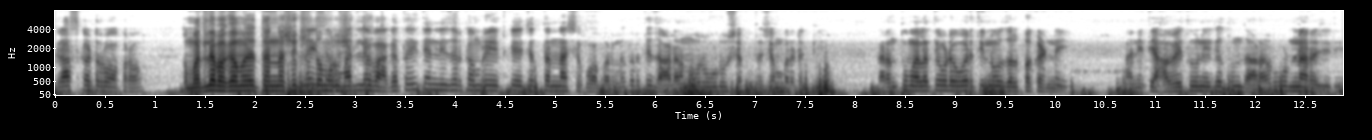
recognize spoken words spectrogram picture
ग्रास कटर वापरावं. मधल्या भागामध्ये तणनाशक नाही सुद्धा सर, मरू मधल्या भागातही त्यांनी जर कमरे इतके याच्यात तणनाशक वापरलं तर ते झाडांवर उडू शकतं शंभर टक्के. कारण तुम्हाला तेवढं वरती नोजल पकड नाही. आणि ते हवेतून याच्यातून झाडावर उडणारच आहे ते.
